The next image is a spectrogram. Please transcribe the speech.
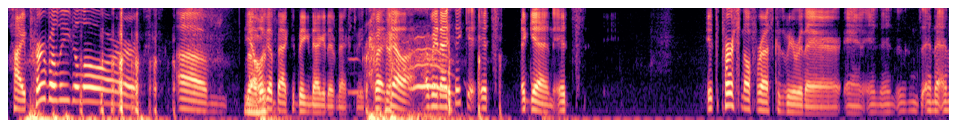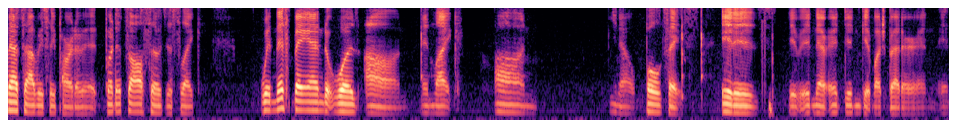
hyperbole galore. um, yeah, No, we'll get back to being negative next week. But no, I mean, I think it- it's again, it's it's personal for us because we were there, and and, and and and that's obviously part of it. But it's also just like when this band was on and like on, you know, boldface. It is. It it, never, it didn't get much better, and, and,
